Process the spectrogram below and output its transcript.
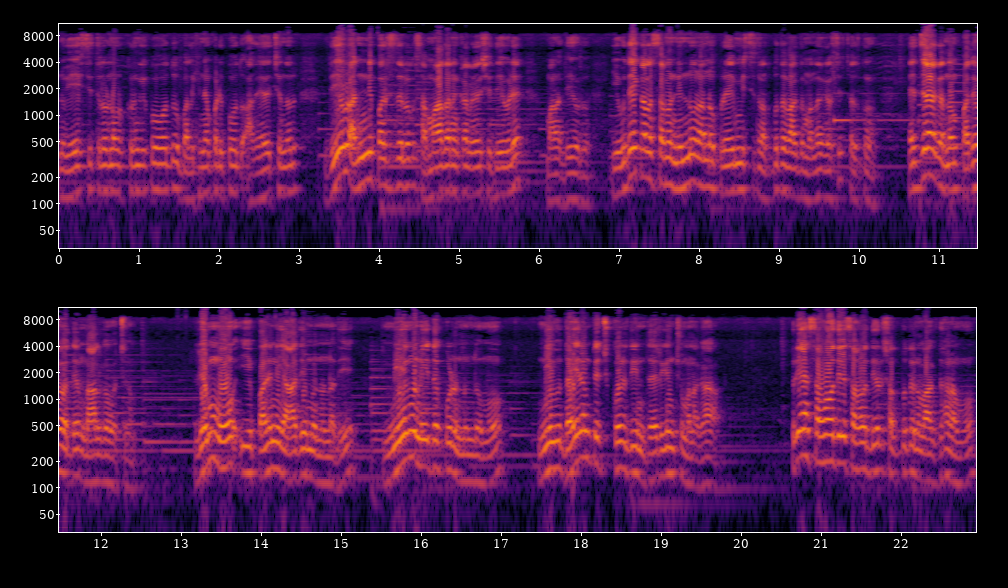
నువ్వు ఏ స్థితిలో ఉన్నప్పుడు కృంగిపోవద్దు బలహీనపడిపోవద్దు అదే చెందరు దేవుడు అన్ని పరిస్థితులకు సమాధానం కలిగేసే దేవుడే మన దేవుడు. ఈ ఉదయకాల సమయం నిన్ను నన్ను ప్రేమిస్తున్న అద్భుత వాగ్దం అందరం కలిసి చదువుకున్నాం ఎజ్రా గ్రంథం పదే అధ్యాయం నాలుగో వచనం. లెమ్ము ఈ పనిని ఆదింలో నున్నది మేము నీతో కూడా నుందుము నీవు ధైర్యం తెచ్చుకొని దీన్ని జరిగించుమనగా. ప్రియ సహోదరి సహోదరు దేవుడు వాగ్దానము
